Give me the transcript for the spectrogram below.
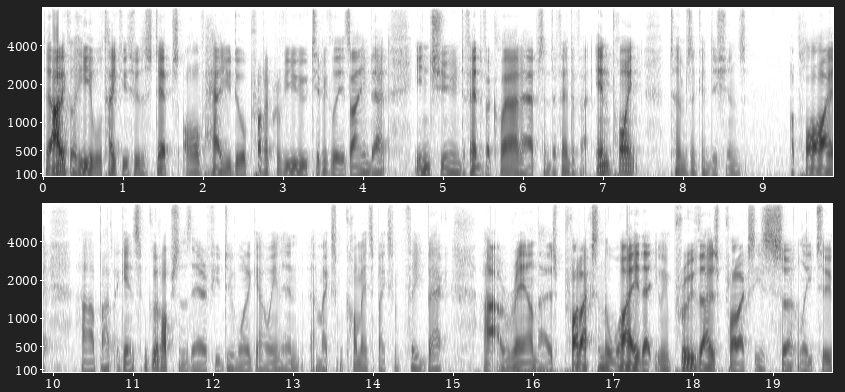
the article here will take you through the steps of how you do a product review. Typically, it's aimed at Intune, Defender for Cloud Apps, and Defender for Endpoint. Terms and conditions apply. Uh, but again, some good options there if you do want to go in and, and make some comments, make some feedback uh, around those products. And the way that you improve those products is certainly to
